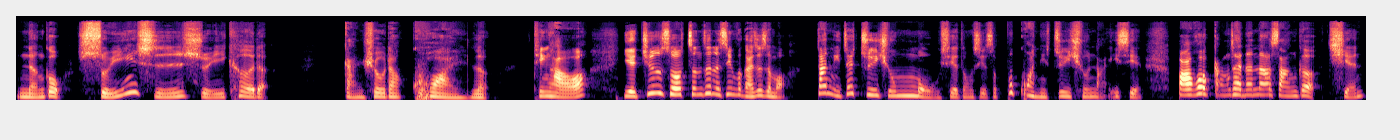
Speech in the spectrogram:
能够随时随刻的感受到快乐。听好哦，也就是说，真正的幸福感是什么？当你在追求某些东西的时候，不管你追求哪一些，包括刚才的那三个钱。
